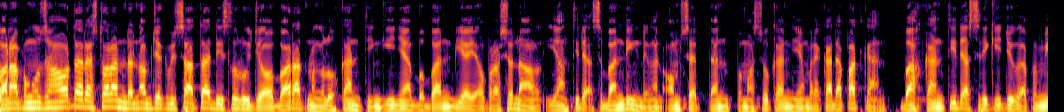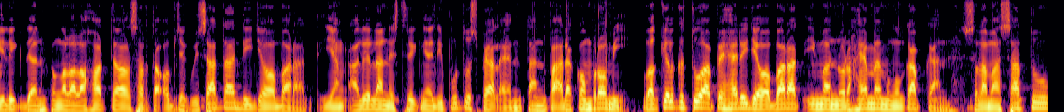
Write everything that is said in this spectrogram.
Para pengusaha hotel, restoran, dan objek wisata di seluruh Jawa Barat mengeluhkan tingginya beban biaya operasional yang tidak sebanding dengan omset dan pemasukan yang mereka dapatkan. Bahkan tidak sedikit juga pemilik dan pengelola hotel serta objek wisata di Jawa Barat yang aliran listriknya diputus PLN tanpa ada kompromi. Wakil Ketua PHRI Jawa Barat Iman Nurhema mengungkapkan, selama 1,5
